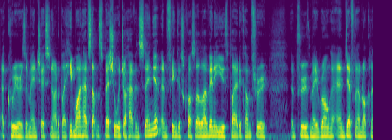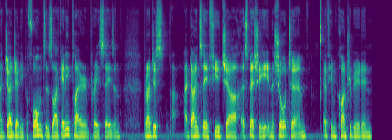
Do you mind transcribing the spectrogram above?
a career as a Manchester United player. He might have something special which I haven't seen yet, and fingers crossed. I love any youth player to come through and prove me wrong. And definitely, I'm not going to judge any performances like any player in preseason. But I just I don't see a future, especially in the short term, of him contributing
